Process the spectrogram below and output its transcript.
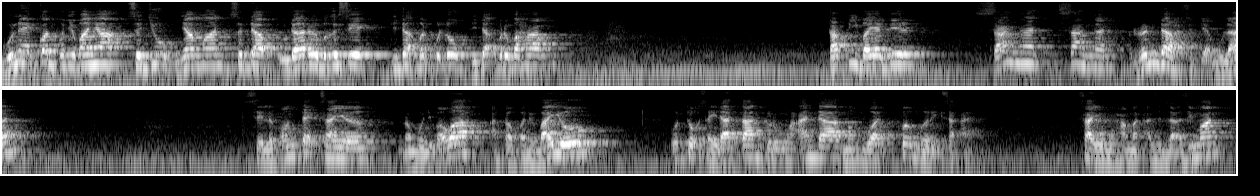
Guna aircon punya banyak, sejuk, nyaman, sedap, udara bersih, tidak berpeluh, tidak berbahang. Tapi bayar bil sangat-sangat rendah setiap bulan. Sila kontak saya nombor di bawah atau pada bio untuk saya datang ke rumah anda membuat pemeriksaan. Saya Muhammad Azizal Aziman.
